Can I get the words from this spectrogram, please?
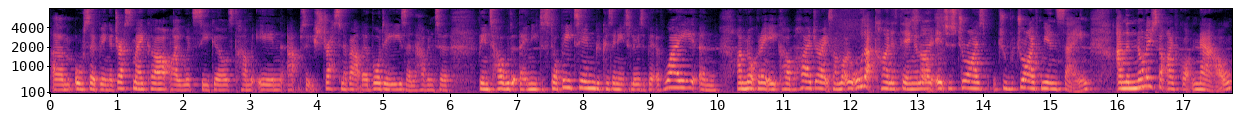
Um, also, being a dressmaker, I would see girls come in absolutely stressing about their bodies and having to being told that they need to stop eating because they need to lose a bit of weight and I'm not going to eat carbohydrates I'm not all that kind of thing and I, it just drives dr- drive me insane and the knowledge that I've got now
